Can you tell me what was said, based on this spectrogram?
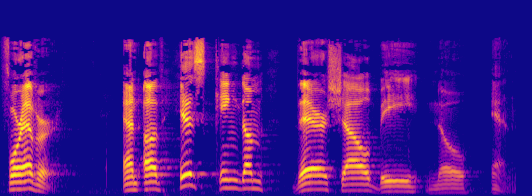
forever, and of his kingdom there shall be no end.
